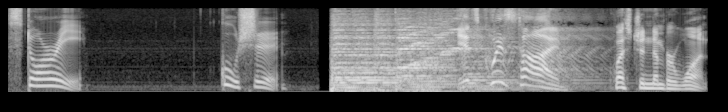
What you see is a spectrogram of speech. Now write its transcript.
story，故事。 It's quiz time. Question number one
